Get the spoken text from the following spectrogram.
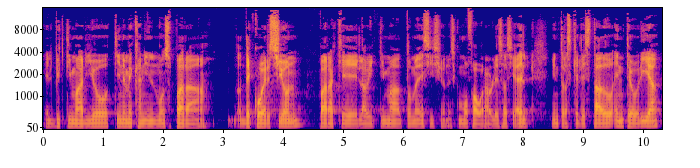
el victimario tiene mecanismos para de coerción para que la víctima tome decisiones como favorables hacia él, mientras que el Estado, en teoría,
